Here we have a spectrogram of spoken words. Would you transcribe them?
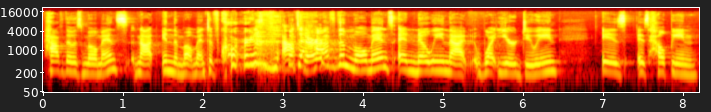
have those moments, not in the moment, of course, but to have the moments and knowing that what you're doing is is helping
